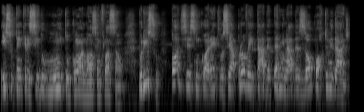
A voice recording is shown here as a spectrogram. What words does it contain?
isso tem crescido muito com a nossa inflação. Por isso, pode ser sim coerente você aproveitar determinadas oportunidades.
